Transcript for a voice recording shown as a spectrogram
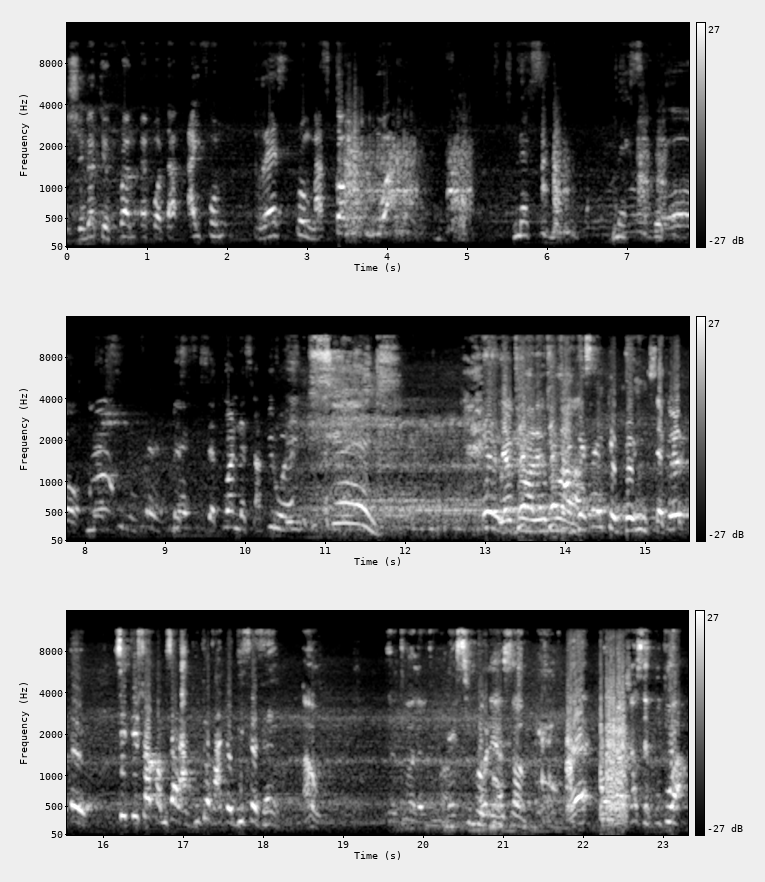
Je vais te prendre un portable iPhone 13 Pro Max comme moi. Merci beaucoup. Merci beaucoup. Oh, Merci mon frère. mais c'est toi. Hein? Hey, Dieu. Dieu va descendre et te bénir. C'est que. Hey, si tu sors comme ça, la goutte va te dire fais faire. Ah. Lève-toi, lève-toi. Merci On est beaucoup. ensemble. Hein? L'argent c'est pour toi.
